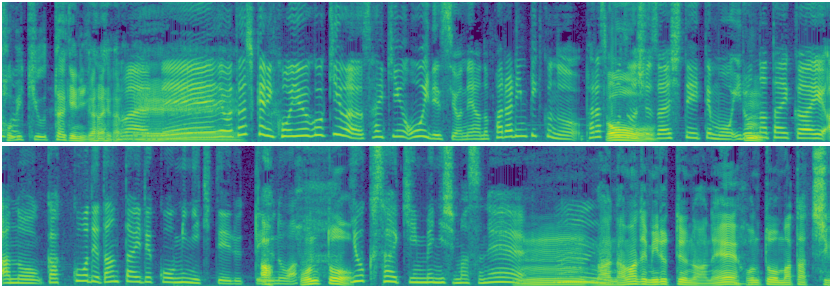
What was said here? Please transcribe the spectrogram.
飛び級ったわけにいかないからね,、まあね、でも確かにこういう動きは最近多いですよね。あのパラリンピックのパラスポーツの取材していてもいろんな大会、う。ん、あの学校で団体でこう見に来ているっていうのは本当。よく最近目にしますね。うん、まあ、生で見るっていうのはね本当また違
